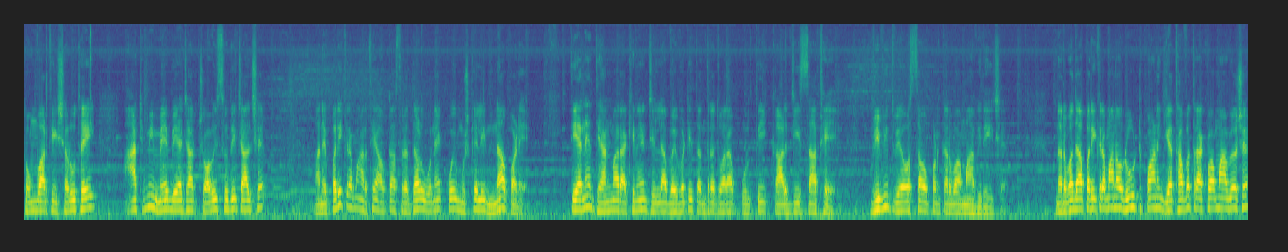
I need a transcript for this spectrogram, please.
સોમવારથી શરૂ થઈ આઠમી મે બે હજાર ચોવીસ સુધી ચાલશે. અને પરિક્રમા અર્થે આવતા શ્રદ્ધાળુઓને કોઈ મુશ્કેલી ન પડે. તેને ધ્યાનમાં રાખીને જિલ્લા વહીવટીતંત્ર દ્વારા પૂરતી કાળજી સાથે વિવિધ વ્યવસ્થાઓ પણ કરવામાં આવી રહી છે. નર્મદા પરિક્રમાનો રૂટ પણ યથાવત રાખવામાં આવ્યો છે.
